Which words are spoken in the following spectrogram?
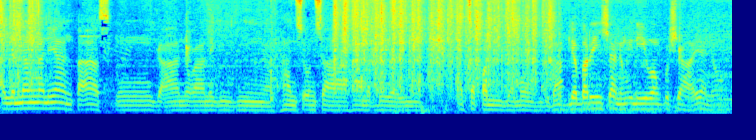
Alam lang ano yan, taas, kung gaano ka nagiging hands-on sa hanap buhay mo at sa pamilya mo, di ba? Naglaba rin siya nung iniwan ko siya, ayan oh.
